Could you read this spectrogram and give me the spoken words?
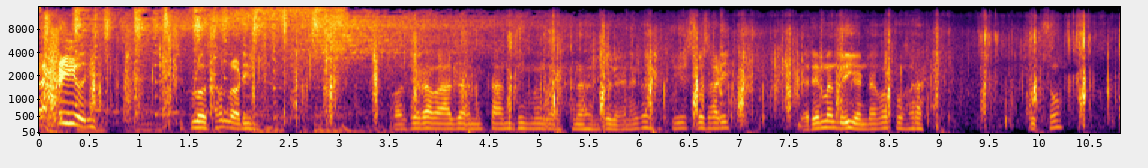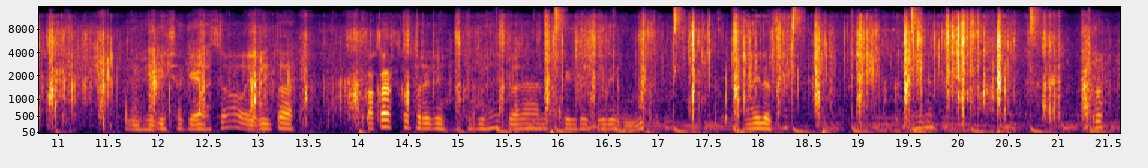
राम्रैभरि चिप्लो छ लडिन्छ फर्केर अब आज हामी तानतिङमा गएर खाना खान्छौँ बिहानको त्यस पछाडि धेरैमा दुई घन्टामा पोखरा पुग्छौँ हामी हिँडिसकेका छौँ। हेर्नु त कक्रक्क परेको हिँड्नु है? टोलाले टेक्दै टेक्दै हिँड्नु। रमाइलो छ। क्रक्क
